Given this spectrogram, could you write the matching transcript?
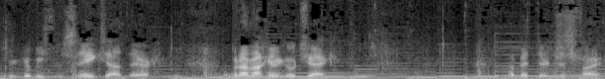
There could be some snakes out there, but I'm not gonna go check. I bet they're just fine.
